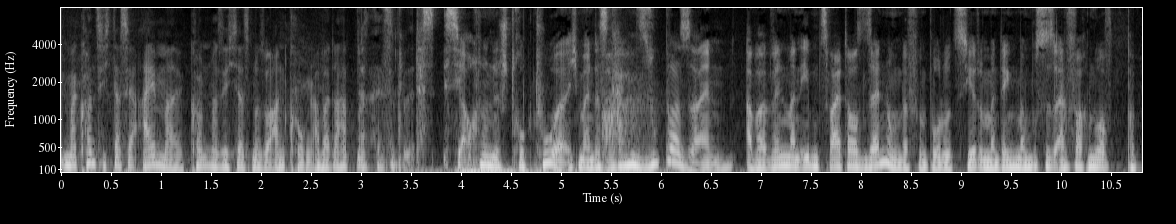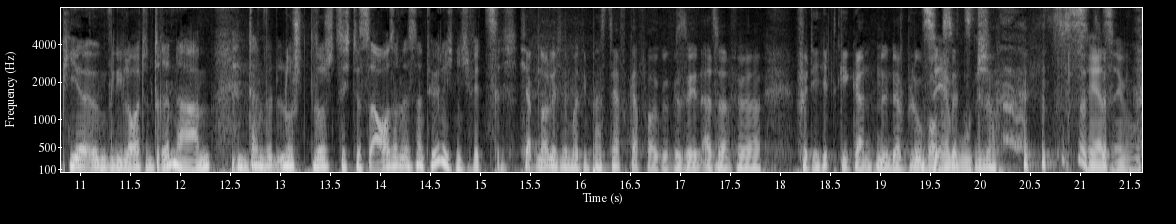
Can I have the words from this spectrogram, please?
man konnte sich das ja einmal, konnte man sich das mal so angucken, aber da hat man. Das, das ist ja auch nur eine Struktur. Ich meine, das oh. kann super sein. Aber wenn man eben 2000 Sendungen davon produziert und man denkt, man muss es einfach nur auf Papier irgendwie die Leute drin haben, dann wird, luscht, luscht sich das aus und ist natürlich nicht witzig. Ich habe neulich nochmal die Pastewka-Folge gesehen, als er für, für die Hit-Giganten in der Bluebox sehr sitzen gut. Sehr, sehr gut.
